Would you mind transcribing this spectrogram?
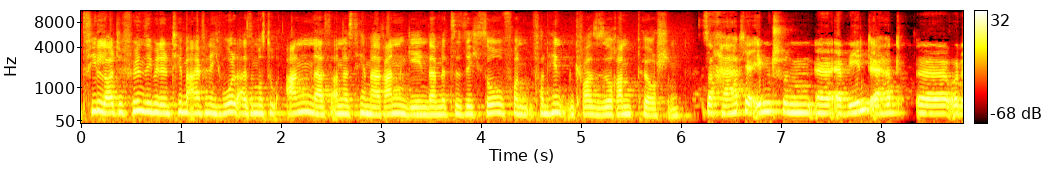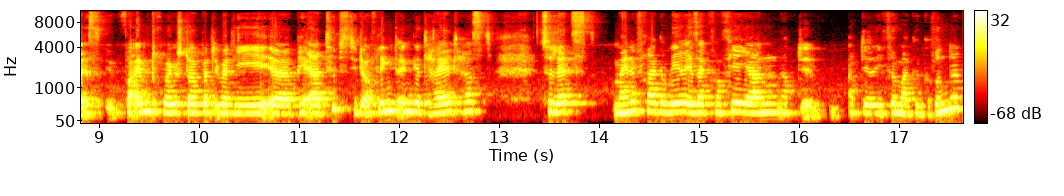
Viele Leute fühlen sich mit dem Thema einfach nicht wohl, also musst du anders an das Thema rangehen, damit sie sich so von, von hinten quasi so ranpirschen. Sacher hat ja eben schon äh, erwähnt, er hat äh, oder ist vor allem drüber gestolpert über die äh, PR-Tipps, die du auf LinkedIn geteilt hast. Zuletzt meine Frage wäre, ihr seid vor vier Jahren, habt ihr, habt ihr die Firma gegründet.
